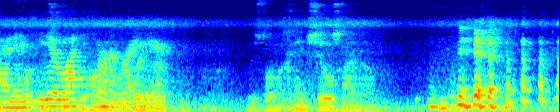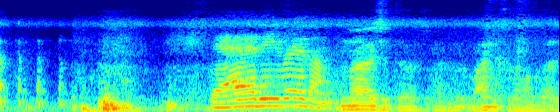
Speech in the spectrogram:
And into your left turn, right here. Dus dan geen sales zijn aan. Steady rhythm. Nee, zit er uh, weinig van bij.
